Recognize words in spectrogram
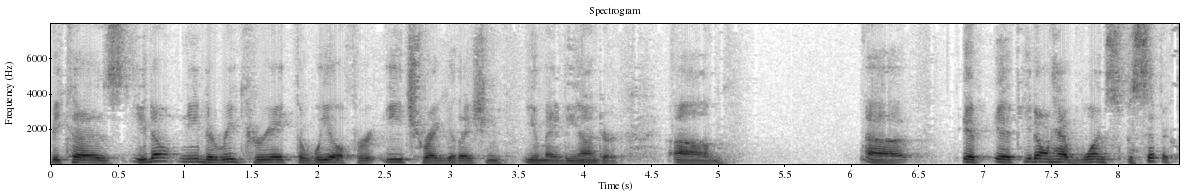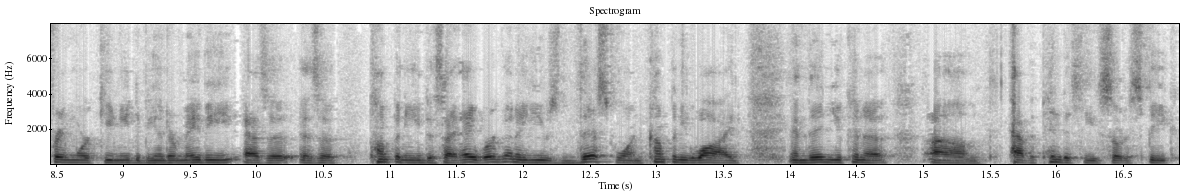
because you don't need to recreate the wheel for each regulation you may be under. Um, uh, if, if you don't have one specific framework you need to be under, maybe as a as a company you decide, hey, we're going to use this one company wide, and then you can uh, um, have appendices, so to speak,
